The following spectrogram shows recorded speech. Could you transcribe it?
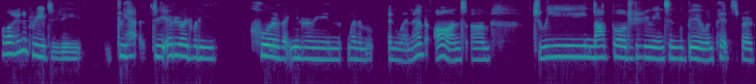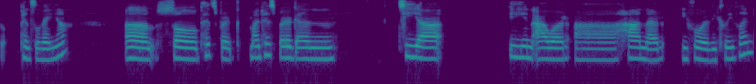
Wel, ar hyn o bryd, dwi, dwi, dwi erioed wedi cwrdd â unrhyw un yn wyneb, ond um, dwi nabod rhywun sy'n byw yn Pittsburgh, Pennsylvania. Um, so Pittsburgh, my Pittsburgh and Tia un awr a hanner i ffwrdd Cleveland.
